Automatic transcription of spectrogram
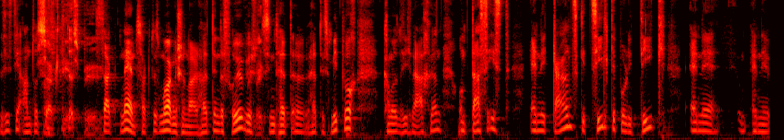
Das ist die Antwort. Sagt die SPÖ. Sagt, nein, sagt das Morgenjournal heute in der Früh. Wir sind heute, äh, heute ist Mittwoch, kann man sich nachhören. Und das ist eine ganz gezielte Politik, eine eine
